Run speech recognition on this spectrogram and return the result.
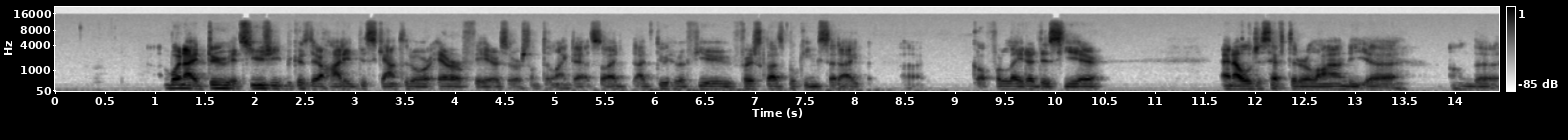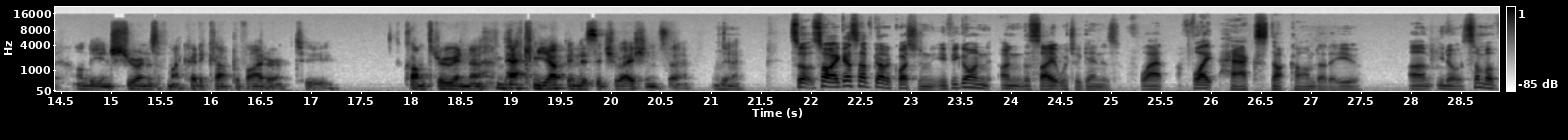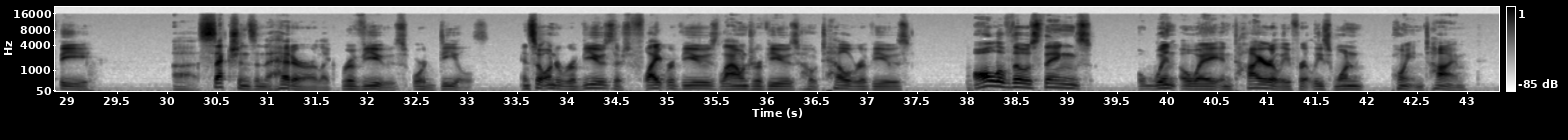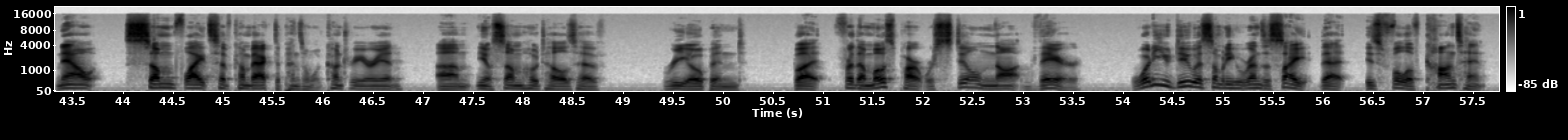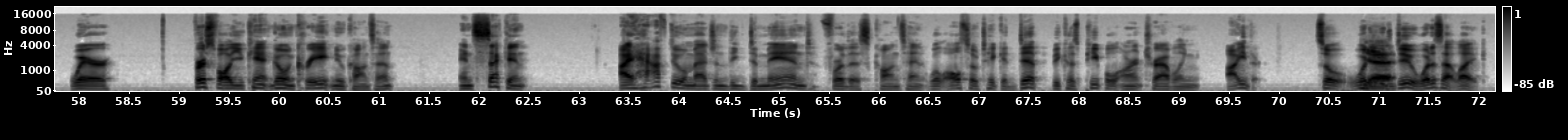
when I do, it's usually because they're highly discounted or error fares or something like that. So I, I do have a few first class bookings that I uh, got for later this year, and I will just have to rely on the uh, on the on the insurance of my credit card provider to come through and uh, back me up in this situation. So yeah. So, so I guess I've got a question. If you go on, on the site, which again is flat flighthacks.com.au, um, you know some of the uh, sections in the header are like reviews or deals, and so under reviews, there's flight reviews, lounge reviews, hotel reviews. All of those things went away entirely for at least one point in time. Now, some flights have come back. Depends on what country you're in. Um, you know, some hotels have reopened, but for the most part, we're still not there. What do you do as somebody who runs a site that is full of content where, first of all, you can't go and create new content, and second, I have to imagine the demand for this content will also take a dip because people aren't traveling either. So, what do you do? What is that like?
